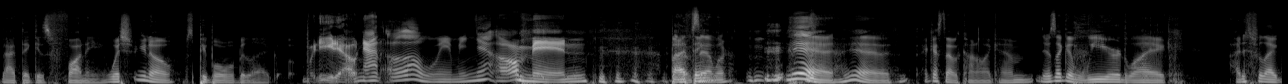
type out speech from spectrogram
that I think is funny, which you know people will be like, but you know, not all women, not all men. but I think, Sandler. yeah, yeah. I guess that was kind of like him. There's like a weird like, I just feel like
